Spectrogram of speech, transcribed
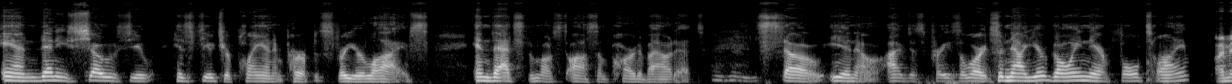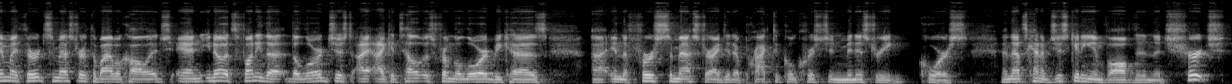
And then he shows you his future plan and purpose for your lives. And that's the most awesome part about it. Mm-hmm. So, you know, I just praise the Lord. So now you're going there full time. I'm in my third semester at the Bible College, and you know it's funny the the Lord just I, I could tell it was from the Lord because uh, in the first semester I did a practical Christian ministry course, and that's kind of just getting involved in the church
